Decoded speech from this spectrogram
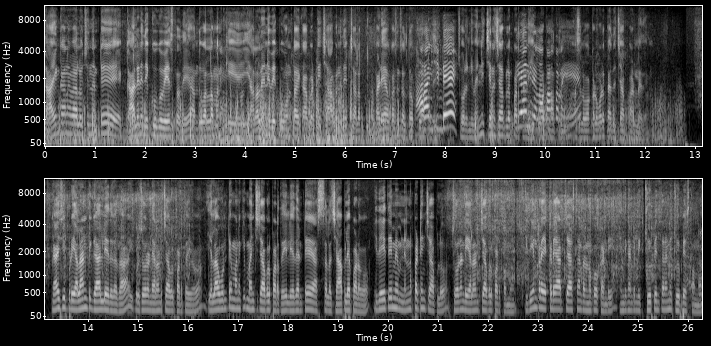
సాయంకాలం వేళ వచ్చిందంటే గాలి అనేది ఎక్కువగా వేస్తుంది. అందువల్ల మనకి ఈ అలలు అనేవి ఎక్కువ ఉంటాయి కాబట్టి చేప అనేది చాలా పడే అవకాశం చాలా తక్కువ ఉంటుంది. చూడండి ఇవన్నీ చిన్న చేపలే పడతాయి. ఈ పూట మొత్తం. అసలు ఒక్కడ కూడా పెద్ద చేప పడలేదు. గాయస్ ఇప్పుడు ఎలాంటి గాలి లేదు కదా. ఇప్పుడు చూడండి ఎలాంటి చేపలు పడతాయో. ఇలా ఉంటే మనకి మంచి చేపలు పడతాయి. లేదంటే అస్సలు చేపలే పడవు. ఇదైతే మేము నిన్న పట్టిన చేపలు. చూడండి ఎలాంటి చేపలు పడతాము. ఇదేంట్రా ఎక్కడ యాడ్ చేస్తాను అనుకోకండి. ఎందుకంటే మీకు చూపించాలని చూపిస్తాము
